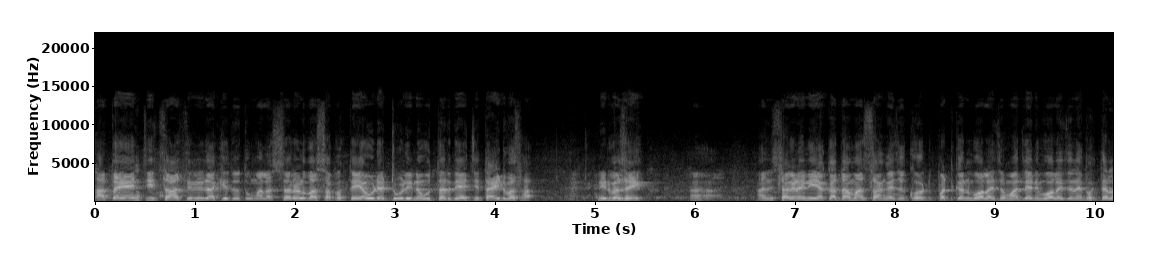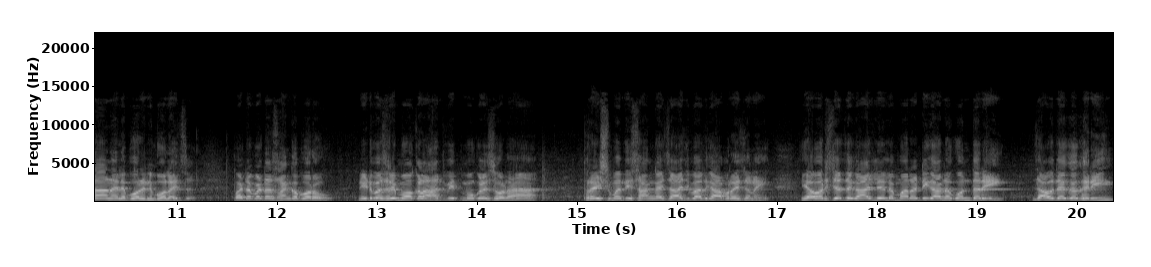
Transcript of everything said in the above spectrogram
आता यांची चाचणी दाखवतो तुम्हाला. सरळ बसा फक्त एवढ्या टोळीनं उत्तर द्यायचे. ताईट बसा. नीट बसे हा. आणि सगळ्यांनी एका दमात सांगायचं खोट पटकन बोलायचं मधल्याने बोलायचं नाही फक्त लहान आल्या पोरांनी बोलायचं. पटापटा सांगा बरोबर नीट बस रे मोकळा हातबीत मोकळे सोड हा. फ्रेशमध्ये सांगायचं अजिबात घाबरायचं नाही. या वर्षाचं गाजलेलं मराठी गाणं कोणतं रे जाऊ द्या का घरी?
